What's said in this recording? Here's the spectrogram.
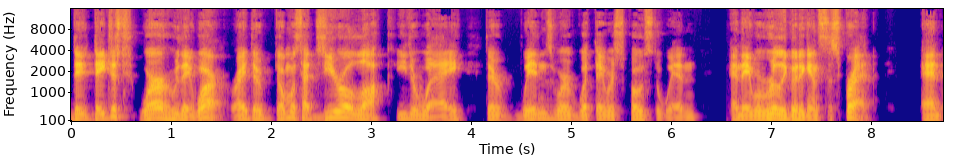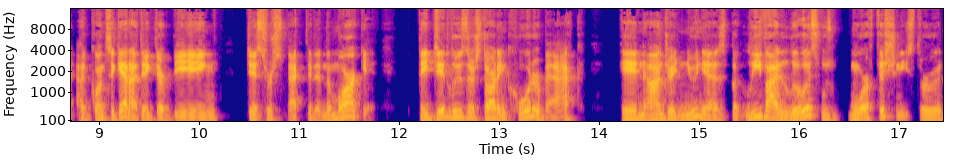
they, they just were who they were, right? They're, they almost had zero luck either way. Their wins were what they were supposed to win, and they were really good against the spread. And uh, once again, I think they're being disrespected in the market. They did lose their starting quarterback, in Andre Nunez, but Levi Lewis was more efficient. He's threw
